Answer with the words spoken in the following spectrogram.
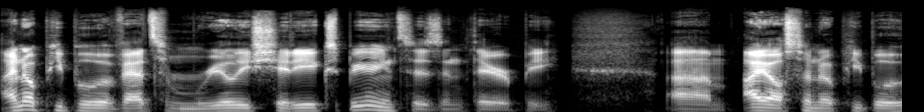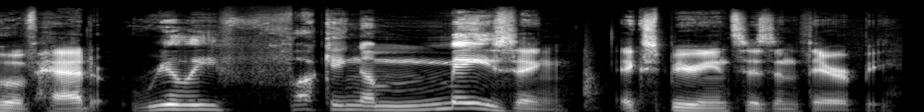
I know people who have had some really shitty experiences in therapy. Um, I also know people who have had really fucking amazing experiences in therapy.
